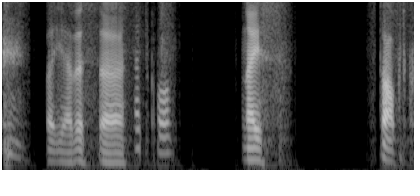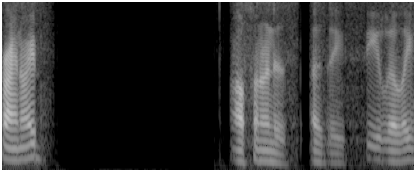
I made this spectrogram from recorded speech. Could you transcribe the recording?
Yeah. but yeah, this uh, that's cool. nice stalked crinoid, also known as, as a sea lily.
